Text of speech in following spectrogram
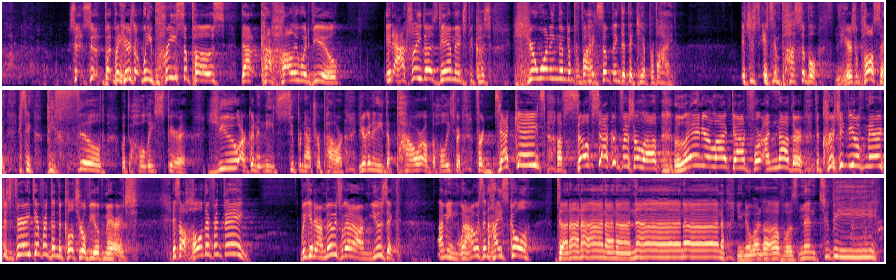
so, so, but, but here's when you presuppose that kind of Hollywood view, it actually does damage because you're wanting them to provide something that they can't provide. It's just, it's impossible. And here's what Paul's saying He's saying, be filled with the Holy Spirit. You are gonna need supernatural power. You're gonna need the power of the Holy Spirit. For decades of self sacrificial love, laying your life down for another, the Christian view of marriage is very different than the cultural view of marriage. It's a whole different thing. We get our movies, we get our music. I mean, when I was in high school, da na na na na na na, you know our love was meant to be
